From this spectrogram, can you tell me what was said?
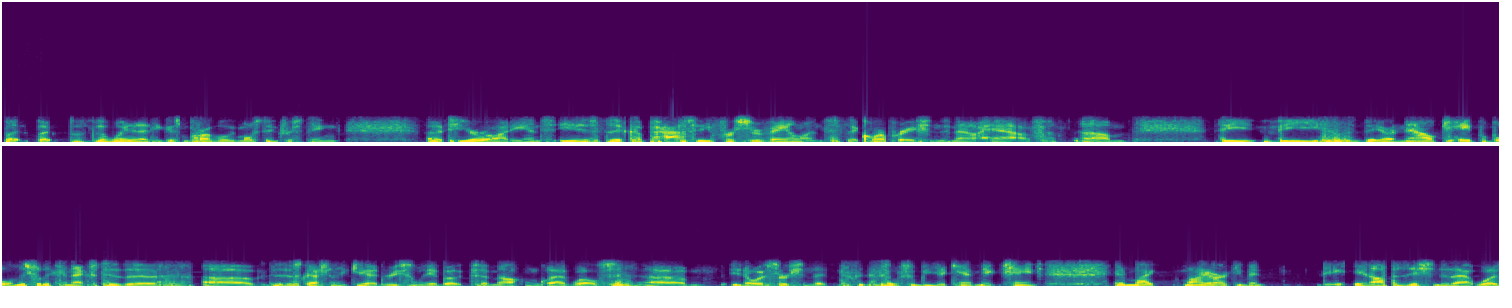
but but the way that I think is probably most interesting uh, to your audience is the capacity for surveillance that corporations now have. Um, the the they are now capable, and this really connects to the uh, the discussion that you had recently about uh, Malcolm Gladwell's um, you know assertion that social media can't make change. And my my argument in opposition to that was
